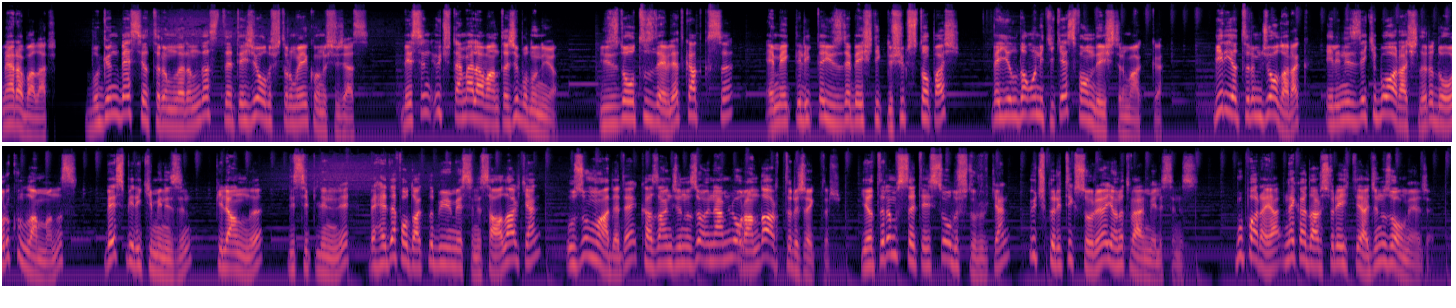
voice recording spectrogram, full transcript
Merhabalar. Bugün BES yatırımlarında strateji oluşturmayı konuşacağız. BES'in 3 temel avantajı bulunuyor. %30 devlet katkısı, emeklilikte %5'lik düşük stopaj ve yılda 12 kez fon değiştirme hakkı. Bir yatırımcı olarak elinizdeki bu araçları doğru kullanmanız, BES birikiminizin planlı, disiplinli ve hedef odaklı büyümesini sağlarken uzun vadede kazancınızı önemli oranda arttıracaktır. Yatırım stratejisi oluştururken 3 kritik soruya yanıt vermelisiniz. Bu paraya ne kadar süre ihtiyacınız olmayacak?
